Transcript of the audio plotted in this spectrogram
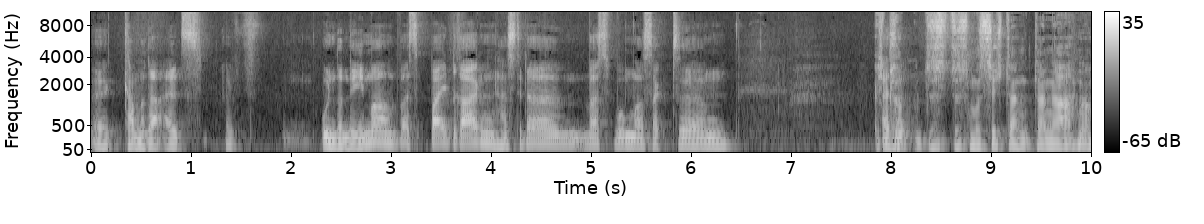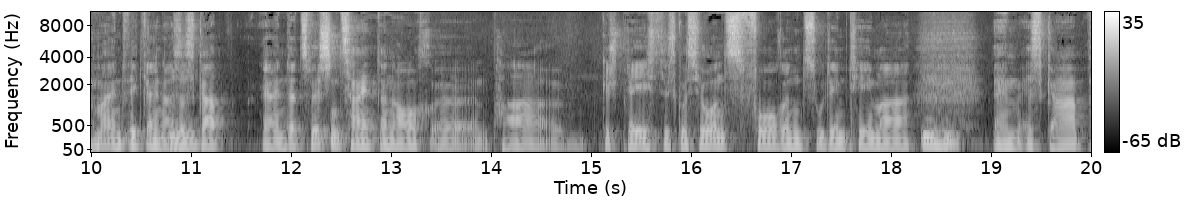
äh, kann man da als äh, Unternehmer was beitragen? Hast du da was, wo man sagt, ähm, ich also, glaube, das, das muss sich dann danach nochmal entwickeln. Also mhm. es gab ja in der Zwischenzeit dann auch äh, ein paar Gesprächs-, Diskussionsforen zu dem Thema. Mhm. Ähm, es gab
